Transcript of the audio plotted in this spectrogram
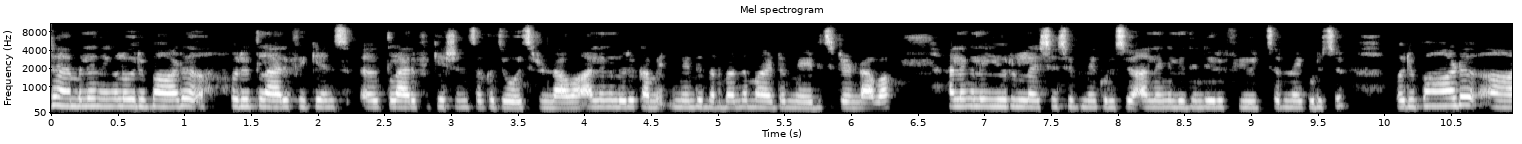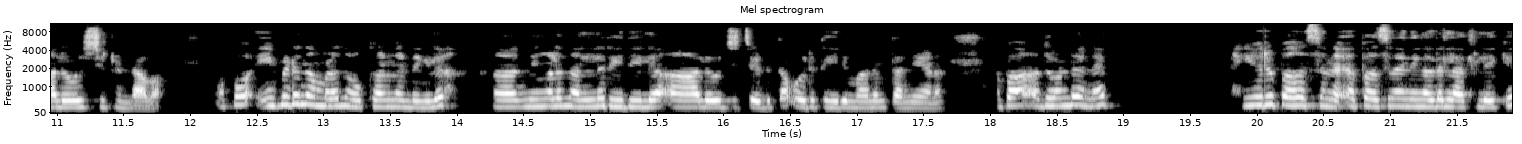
ടൈമിൽ നിങ്ങൾ ഒരുപാട് ഒരു ക്ലാരിഫിക്കൻസ് ക്ലാരിഫിക്കേഷൻസ് ഒക്കെ ചോദിച്ചിട്ടുണ്ടാവാം. അല്ലെങ്കിൽ ഒരു കമ്മിറ്റ്മെന്റ് നിർബന്ധമായിട്ട് മേടിച്ചിട്ടുണ്ടാവാം. അല്ലെങ്കിൽ ഈ ഒരു റിലേഷൻഷിപ്പിനെ കുറിച്ച് അല്ലെങ്കിൽ ഇതിന്റെ ഒരു ഫ്യൂച്ചറിനെ കുറിച്ച് ഒരുപാട് ആലോചിച്ചിട്ടുണ്ടാവാം. അപ്പോൾ ഇവിടെ നമ്മൾ നോക്കുകയാണെന്നുണ്ടെങ്കിൽ നിങ്ങൾ നല്ല രീതിയിൽ ആലോചിച്ചെടുത്ത ഒരു തീരുമാനം തന്നെയാണ്. അപ്പോൾ അതുകൊണ്ട് തന്നെ ഈ ഒരു പേഴ്സൺ പേഴ്സണെ നിങ്ങളുടെ ലൈഫിലേക്ക്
